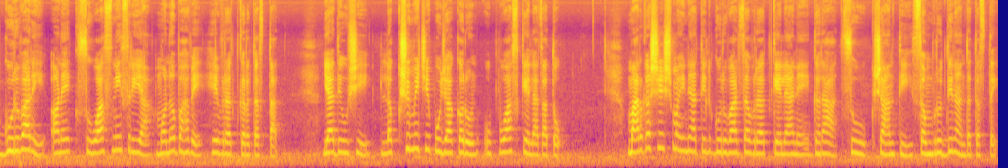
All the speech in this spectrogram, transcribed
गुरुवारी अनेक सुवासनी स्त्रिया मनोभावे हे व्रत करत असतात. या दिवशी लक्ष्मीची पूजा करून उपवास केला जातो. मार्गशीर्ष महिन्यातील गुरुवारचं व्रत केल्याने घरात सुख शांती समृद्धी नांदत असते.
